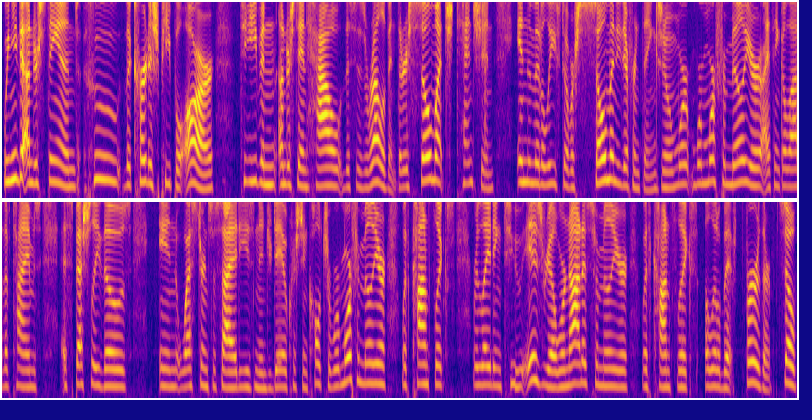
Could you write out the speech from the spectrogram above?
We need to understand who the Kurdish people are to even understand how this is relevant. There is so much tension in the Middle East over so many different things. You know, we're, we're more familiar, I think, a lot of times, especially those in Western societies and in Judeo Christian culture. We're more familiar with conflicts relating to Israel. We're not as familiar with conflicts a little bit further. So,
